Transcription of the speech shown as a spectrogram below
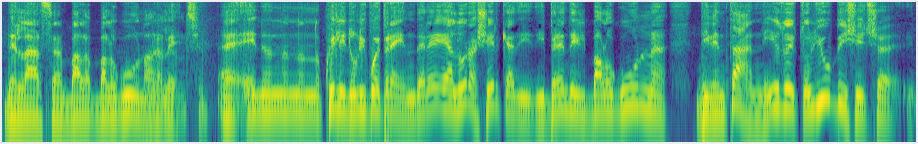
dell'Arsenal, Bal- Balogun, Balogun sì. eh, non, non, quelli non li puoi prendere e allora cerca di, di prendere il Balogun di vent'anni. Io ti ho detto Ljubicic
